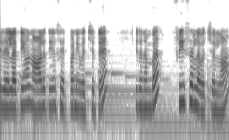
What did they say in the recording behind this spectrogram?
இது எல்லாத்தையும் நாலுத்தையும் செட் பண்ணி வச்சுட்டு இதை நம்ம ஃப்ரீசரில் வச்சிடலாம்.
